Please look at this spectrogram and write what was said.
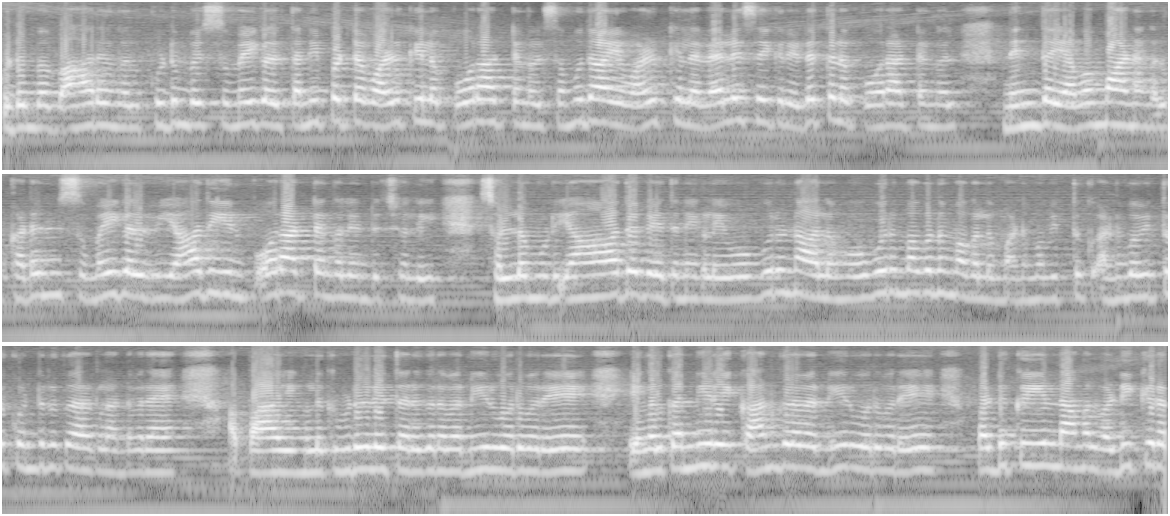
குடும்ப பாரங்கள் குடும்ப சுமைகள் தனிப்பட்ட வாழ்க்கையில போராட்டங்கள் சமுதாய வாழ்க்கை வாழ்க்கையில் வேலை செய்கிற இடத்துல போராட்டங்கள் நிந்தை அவமானங்கள் கடன் சுமைகள் வியாதியின் போராட்டங்கள் என்று சொல்லி சொல்ல முடியாத வேதனைகளை ஒவ்வொரு நாளும் ஒவ்வொரு மகனும் மகளும் அனுபவித்து அனுபவித்து கொண்டிருக்கிறார்கள் ஆண்டவரே. அப்பா எங்களுக்கு விடுதலை தருகிறவர் நீர் ஒருவரே. எங்கள் கண்ணீரை காண்கிறவர் நீர் ஒருவரே. படுக்கையில் நாங்கள் வடிக்கிற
